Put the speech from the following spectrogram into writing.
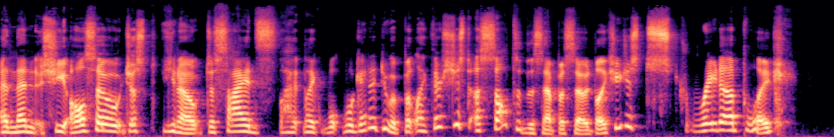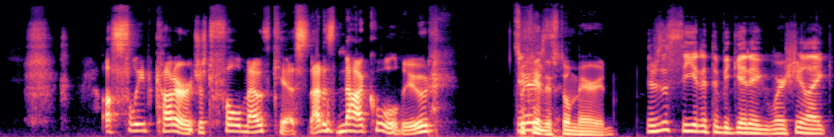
and then she also just you know decides like, like we'll, we'll get into it, but like there's just assault in this episode. Like she just straight up like a sleep cutter, just full mouth kiss. That is not cool, dude. It's okay, they're still married. There's a scene at the beginning where she like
